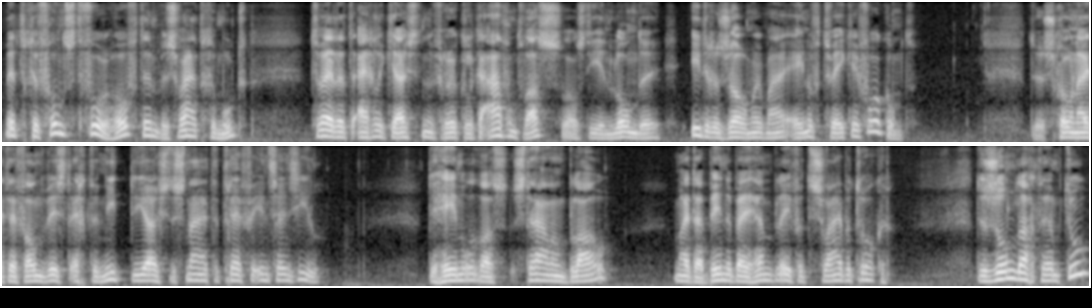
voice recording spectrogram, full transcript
met gefronst voorhoofd en bezwaard gemoed, terwijl het eigenlijk juist een verrukkelijke avond was, zoals die in Londen iedere zomer maar één of twee keer voorkomt. De schoonheid ervan wist echter niet de juiste snaar te treffen in zijn ziel. De hemel was stralend blauw, maar daarbinnen bij hem bleef het zwaar betrokken. De zon lachte hem toe,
